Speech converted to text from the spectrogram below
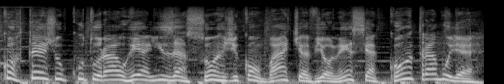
Cortejo Cultural realiza ações de combate à violência contra a mulher.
